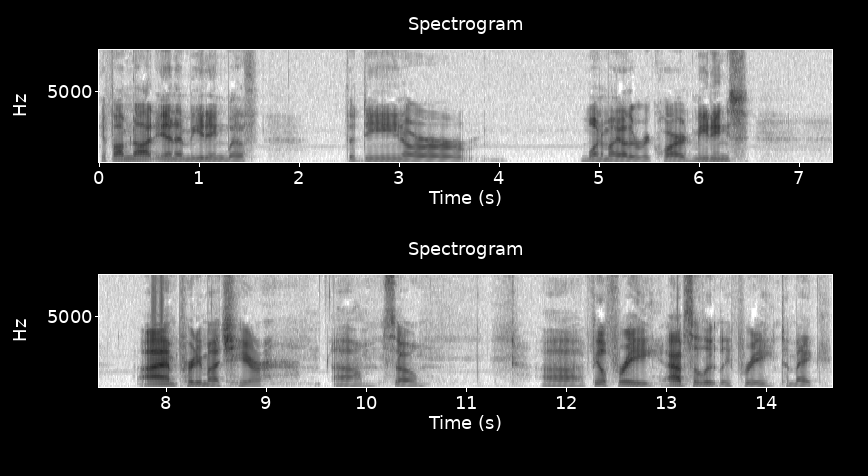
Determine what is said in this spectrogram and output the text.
if I'm not in a meeting with the dean or one of my other required meetings, I'm pretty much here. Um, so uh, feel free, absolutely free, to make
